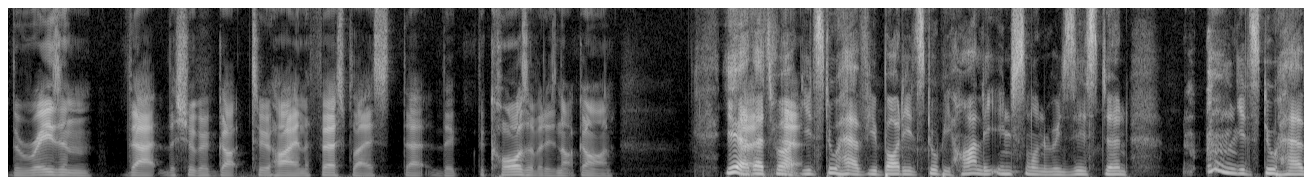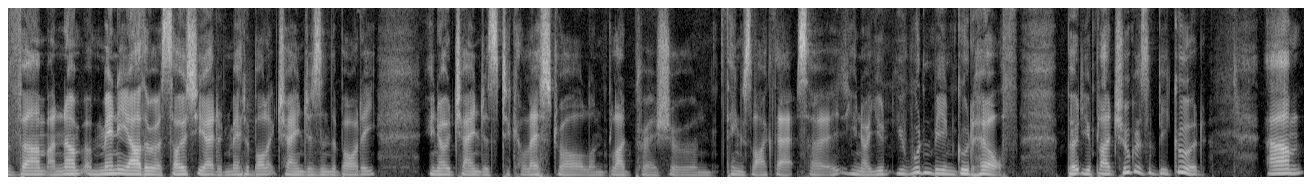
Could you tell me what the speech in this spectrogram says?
the reason that the sugar got too high in the first place, that the the cause of it is not gone. Yeah, So, that's right. yeah. You'd still have your body; would still be highly insulin resistant. you'd still have um, a number, many other associated metabolic changes in the body. You know, changes to cholesterol and blood pressure and things like that. So you know, you you wouldn't be in good health, but your blood sugars would be good. Um,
